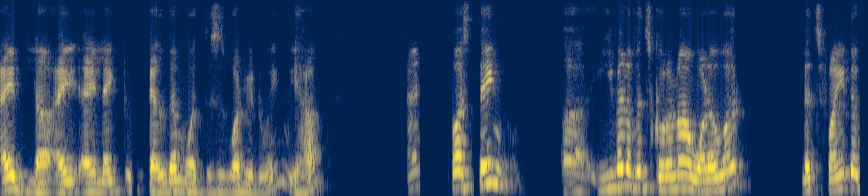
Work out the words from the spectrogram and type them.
I'd I, I like to tell them what this is what we're doing. We have first thing uh, even if it's corona whatever let's find a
